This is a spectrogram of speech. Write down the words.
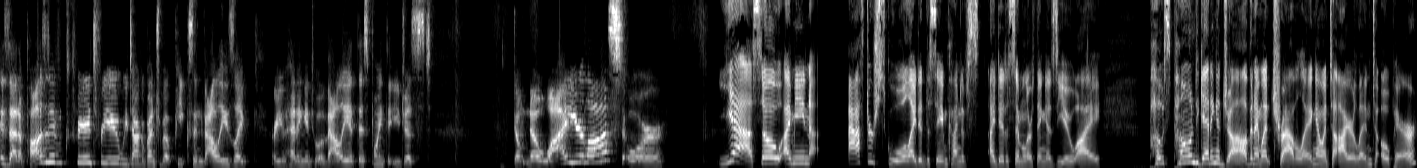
is that a positive experience for you? We talk a bunch about peaks and valleys like are you heading into a valley at this point that you just don't know why you're lost or Yeah, so I mean, after school, I did the same kind of i did a similar thing as you. I postponed getting a job and I went traveling. I went to Ireland to au pair.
